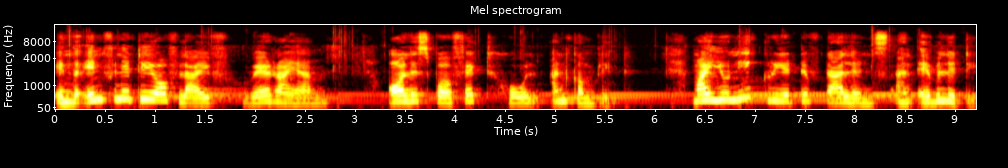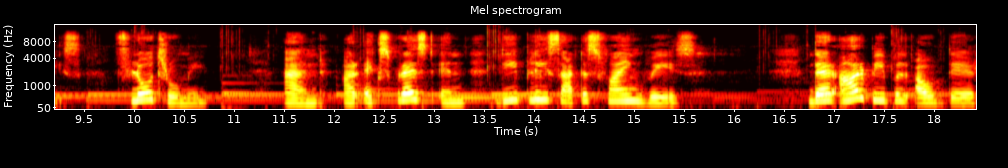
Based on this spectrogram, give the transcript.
In the infinity of life where I am, all is perfect, whole, and complete. My unique creative talents and abilities flow through me and are expressed in deeply satisfying ways. There are people out there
